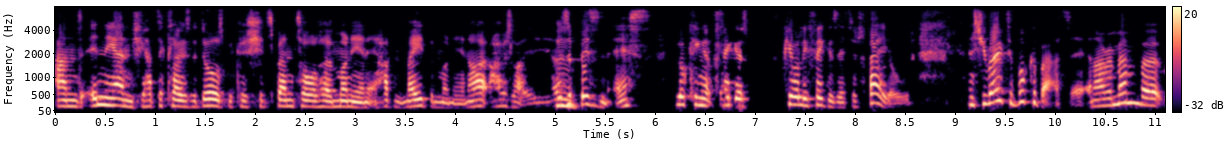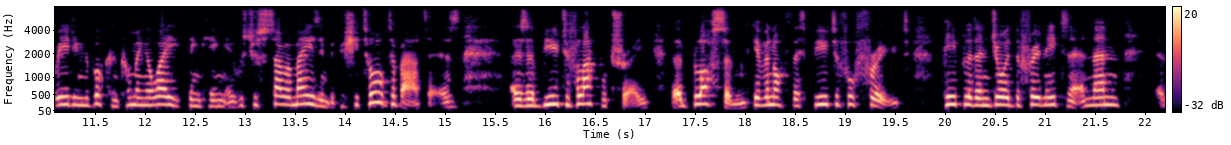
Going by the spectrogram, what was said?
and in the end she had to close the doors because she'd spent all her money and it hadn't made the money and i, I was like as a mm. business looking at figures purely figures it had failed and she wrote a book about it. And I remember reading the book and coming away thinking it was just so amazing because she talked about it as, as a beautiful apple tree that had blossomed, given off this beautiful fruit. People had enjoyed the fruit and eaten it. And then uh,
